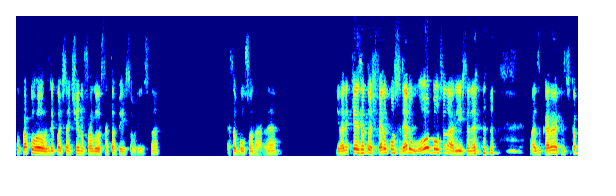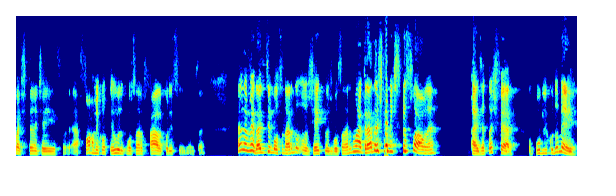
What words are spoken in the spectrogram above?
O próprio Rodrigo Constantino falou certa vez sobre isso, né? Essa Bolsonaro, né? E olha que a isentosfera eu considero o bolsonarista, né? Mas o cara critica bastante aí a forma e conteúdo que o Bolsonaro fala, por isso. Sabe? Mas, na verdade, esse Bolsonaro, o jeito de Bolsonaro não agrada justamente esse pessoal, né? A isentosfera, o público do meio.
